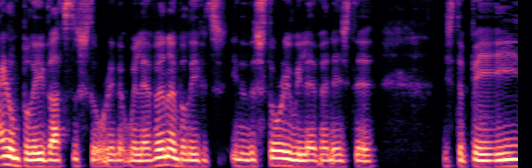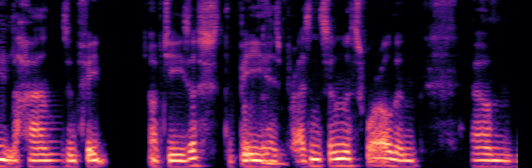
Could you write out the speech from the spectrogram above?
i don't believe that's the story that we live in i believe it's you know the story we live in is to is to be the hands and feet of jesus to be mm-hmm. his presence in this world and um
